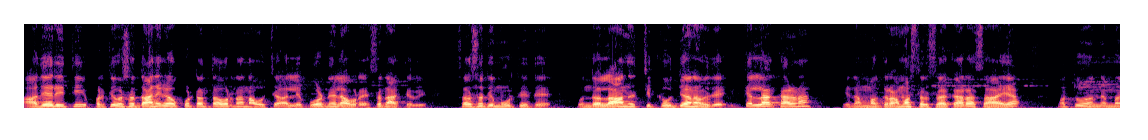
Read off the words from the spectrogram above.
ಅದೇ ರೀತಿ ಪ್ರತಿ ವರ್ಷ ದಾನಿಗಳು ಕೊಟ್ಟಂಥವ್ರನ್ನ ನಾವು ಚ, ಅಲ್ಲಿ ಬೋರ್ಡ್ನಲ್ಲಿ ಅವ್ರ ಹೆಸರನ್ನ ಹಾಕ್ತೇವೆ. ಸರಸ್ವತಿ ಮೂರ್ತಿ ಇದೆ ಒಂದು ಲಾನ್ ಚಿಕ್ಕ ಉದ್ಯಾನವಿದೆ. ಇದಕ್ಕೆಲ್ಲ ಕಾರಣ ಈ ನಮ್ಮ ಗ್ರಾಮಸ್ಥರ ಸಹಕಾರ ಸಹಾಯ ಮತ್ತು ನಿಮ್ಮ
